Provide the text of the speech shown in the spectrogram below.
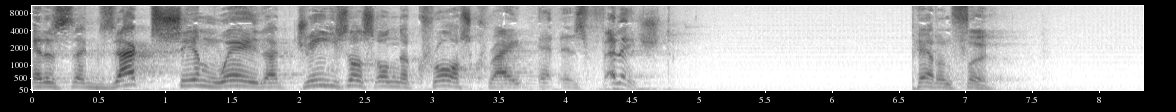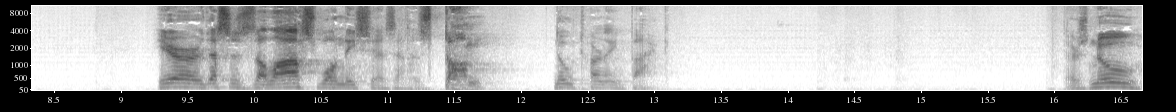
It is the exact same way that Jesus on the cross cried, It is finished. Paid and full. Here, this is the last one, he says, It is done. No turning back. There's no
